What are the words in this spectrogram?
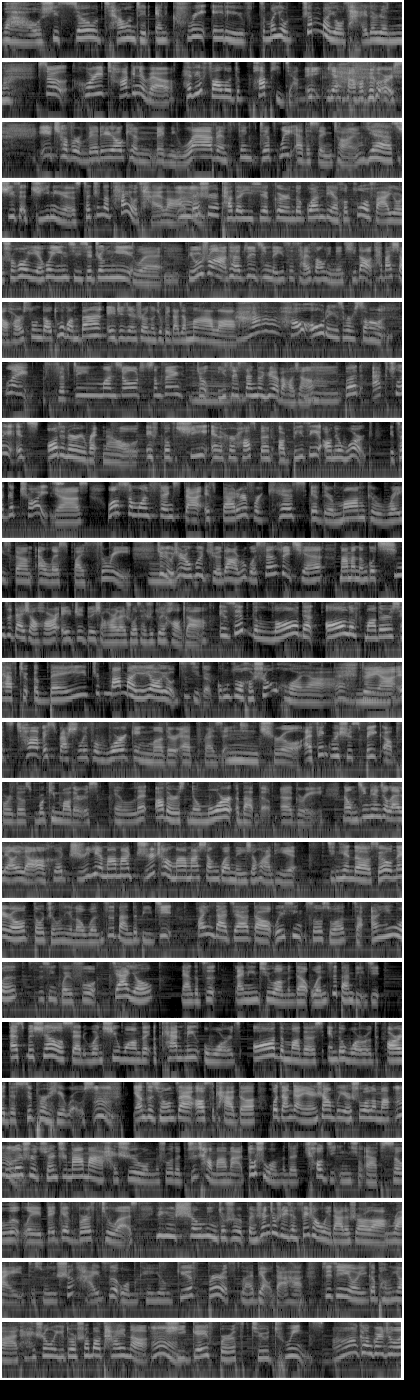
Wow, she's so talented and creative. 怎么有这么有才的人呢？So, who are you talking about? Have you followed Papi 酱 Yeah, of course. Each of her video can make me laugh and think deeply at the same time. Yes, she's a genius. 她真的太有才了，嗯、但是她的一些个人的观点和做法有时候也会引起一些争议。对，比如说啊，她最近的一次采访里面提到，她把小孩送到托管班，哎，这件事呢就被大家骂了。啊、ah,，How old is her son? Like fifteen months old, something. 就一岁三个月吧，好像。But actually, it's ordinary right now. If both she and her husband are busy on their work, it's a good choice choice. Yes. Well, someone thinks that it's better for kids if their mom could raise them at least by three. 就有些人会觉得啊，如果三岁前妈妈能够亲自带小孩，哎，这对小孩来说才是最好的。Is it the law that all of mothers have to obey？这妈妈也要有自己的工作和生活呀。哎，对呀，It's tough, especially for working mother at present. 嗯，True. I think we should speak up for those working mothers And let others know more about them. Agree. 那我们今天就来聊一。聊啊和职业妈妈、职场妈妈相关的一些话题。今天的所有内容都整理了文字版的笔记，欢迎大家到微信搜索“早安英文”，私信回复“加油”两个字来领取我们的文字版笔记。As Michelle said when she won the Academy Awards, all the mothers in the world are the superheroes. 嗯，杨紫琼在奥斯卡的获奖感言上不也说了吗？嗯、无论是全职妈妈还是我们说的职场妈妈，都是我们的超级英雄。Absolutely, they give birth to us. 孕育生命就是本身就是一件非常伟大的事儿了。Right，所以生孩子我们可以用 give birth 来表达哈。最近有一个朋友啊，他还生了一对双胞胎呢。嗯，She gave birth to twins. 啊，Congratulations.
